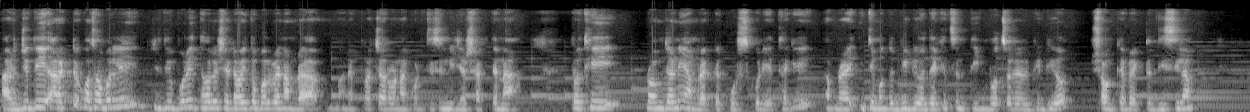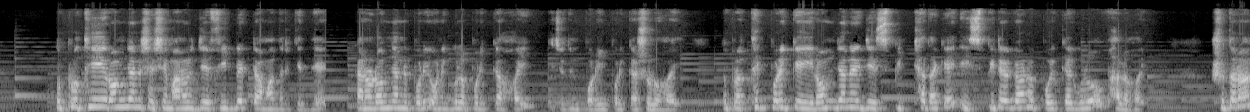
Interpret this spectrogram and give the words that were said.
আর যদি আরেকটা কথা বলি, যদি বলি তাহলে সেটা হয়তো বলবেন, আমরা মানে প্রচারণা করতেছি নিজের স্বার্থে। না, প্রতি রমজানে আমরা একটা কোর্স করিয়ে থাকি। আপনারা ইতিমধ্যে ভিডিও দেখেছেন, তিন বছরের ভিডিও। সংক্ষেপে একটা দিছিলাম। তো প্রতি রমজান শেষে মানুষ যে ফিডব্যাকটা আমাদেরকে দেয়, কারণ রমজানের পরে অনেকগুলো পরীক্ষা হয়, কিছুদিন পরেই পরীক্ষা শুরু হয়। তো প্রত্যেক পরীক্ষা এই রমজানের যে স্পিডটা থাকে, এই স্পিডের কারণে পরীক্ষাগুলো ভালো হয়। সুতরাং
